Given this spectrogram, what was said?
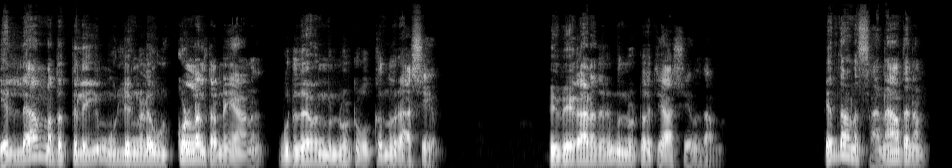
എല്ലാ മതത്തിലെയും മൂല്യങ്ങളെ ഉൾക്കൊള്ളൽ തന്നെയാണ് ഗുരുദേവൻ മുന്നോട്ട് വെക്കുന്ന ഒരു ആശയം. വിവേകാനന്ദന് മുന്നോട്ട് വെച്ച ആശയം ഇതാണ്. എന്താണ് സനാതനം?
